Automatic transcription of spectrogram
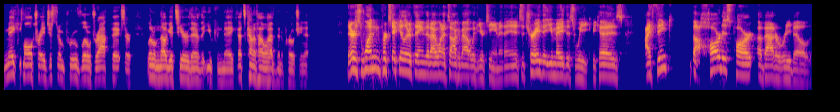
making small trades just to improve little draft picks or little nuggets here or there that you can make. That's kind of how I've been approaching it. There's one particular thing that I want to talk about with your team, and, and it's a trade that you made this week because I think the hardest part about a rebuild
